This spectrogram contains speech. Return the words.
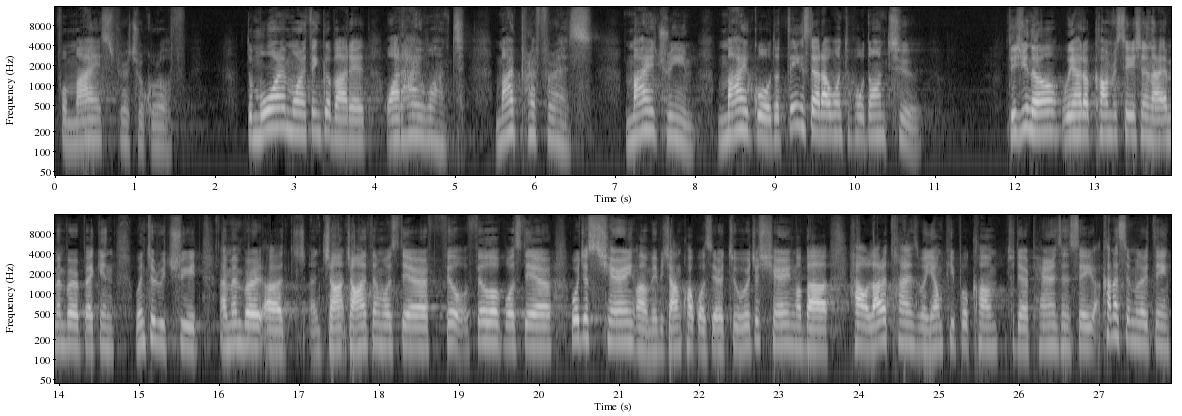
for my spiritual growth. The more and more I think about it, what I want, my preference, my dream, my goal, the things that I want to hold on to, Did you know we had a conversation? I remember back in winter retreat. I remember uh, John, Jonathan was there, Phil, Philip was there. We're just sharing. Uh, maybe John Kwok was there too. We're just sharing about how a lot of times when young people come to their parents and say kind of similar thing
